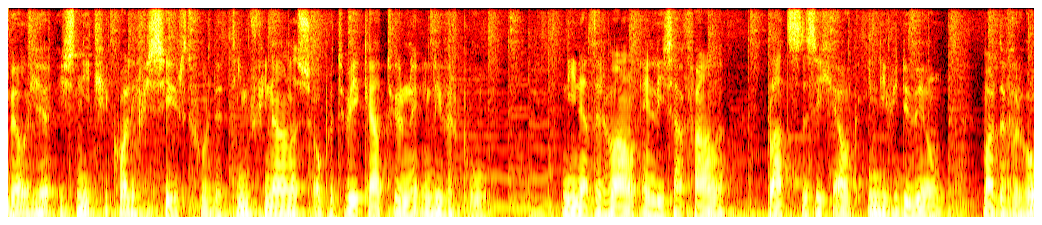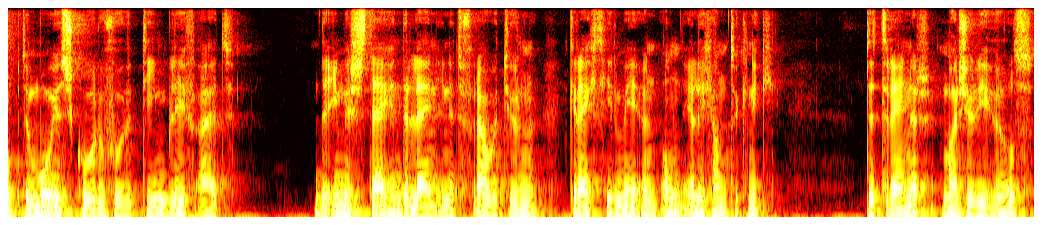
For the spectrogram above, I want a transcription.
België is niet gekwalificeerd voor de teamfinales op het WK turnen in Liverpool. Nina Derwaal en Lisa Valen plaatsten zich elk individueel, maar de verhoopte mooie score voor het team bleef uit. De immer stijgende lijn in het vrouwenturnen krijgt hiermee een onelegante knik. De trainer, Marjorie Huls,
